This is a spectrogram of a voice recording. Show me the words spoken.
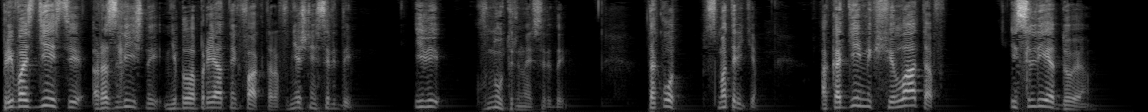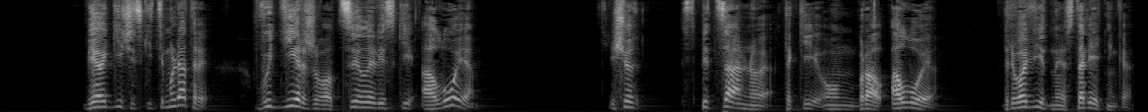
При воздействии различных неблагоприятных факторов внешней среды или внутренней среды. Так вот, смотрите, академик Филатов, исследуя биологические стимуляторы, выдерживал целые листки алоэ, еще специальную такие он брал алоэ, древовидное, столетника,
